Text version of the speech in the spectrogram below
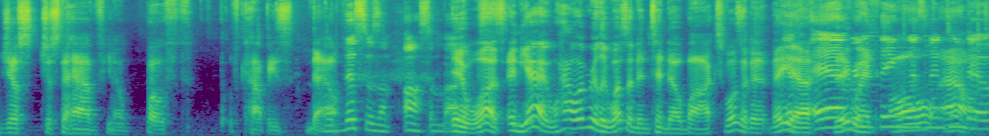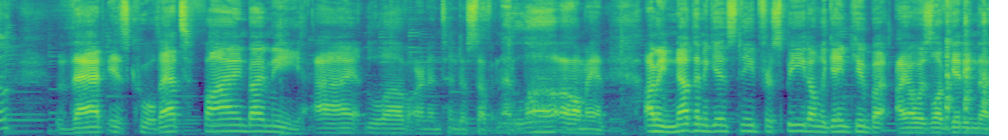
just just to have, you know, both copies now. This was an awesome box. It was. And yeah, wow, it really was a Nintendo box, wasn't it? They uh they went all was Nintendo. out. That is cool. That's fine by me. I love our Nintendo stuff. And I love, oh man. I mean, nothing against Need for Speed on the GameCube, but I always love getting the,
